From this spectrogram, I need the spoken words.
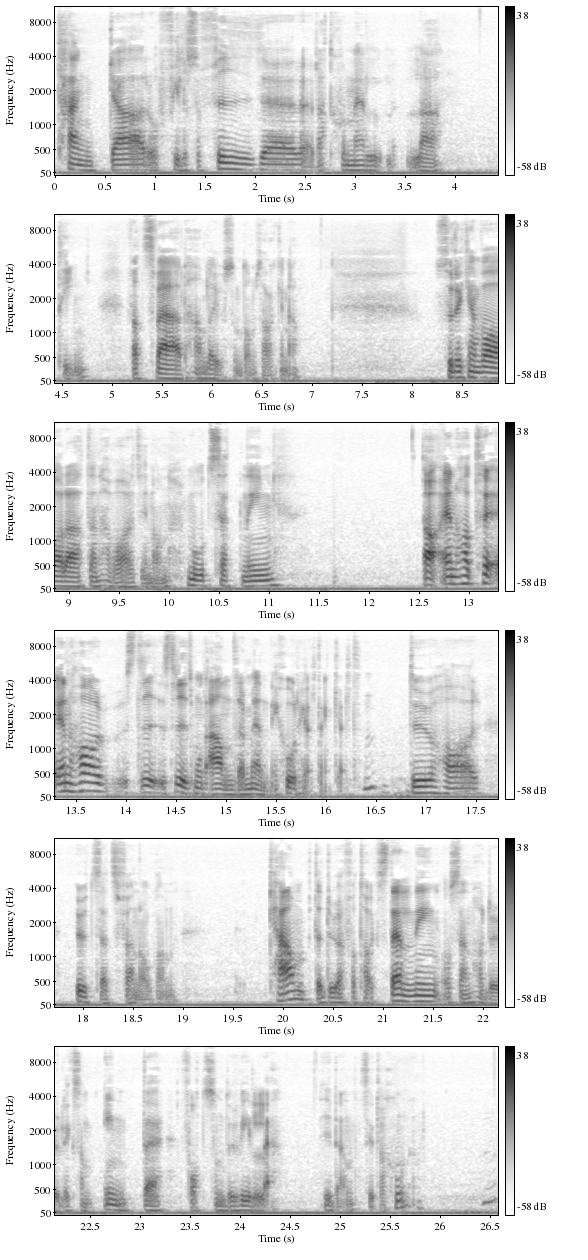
tankar och filosofier, rationella ting. För att svärd handlar just om de sakerna. Så det kan vara att den har varit i någon motsättning. Ja, en har, en har stridit mot andra människor helt enkelt. Mm. Du har utsatts för någon kamp där du har fått ta ställning och sen har du liksom inte fått som du ville i den situationen. Mm.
